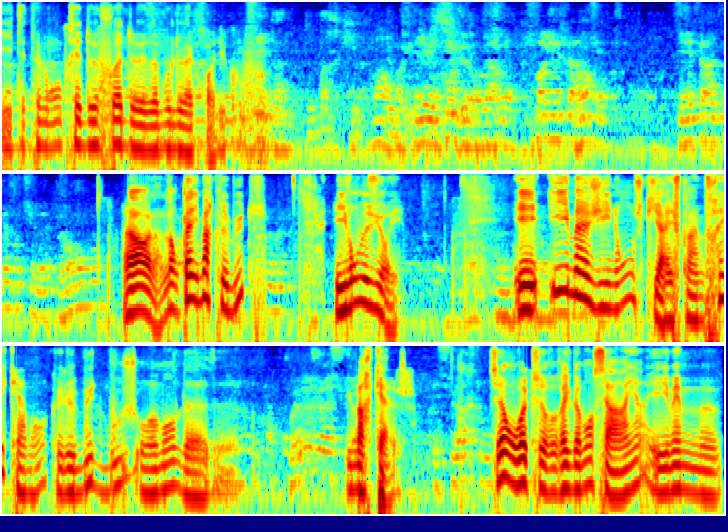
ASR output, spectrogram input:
Il est peut-être même rentré deux fois de la boule de la croix, du coup. Alors voilà, donc là, il marque le but et ils vont mesurer. Et imaginons, ce qui arrive quand même fréquemment, que le but bouge au moment du marquage. C'est là où on voit que ce règlement sert à rien et même euh,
